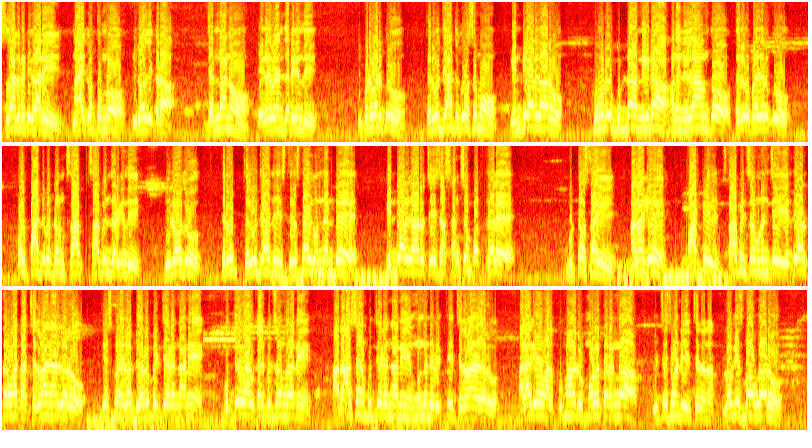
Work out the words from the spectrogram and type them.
సుధాకర్ రెడ్డి గారి నాయకత్వంలో ఈరోజు ఇక్కడ జెండాను ఎగరవేయడం జరిగింది. ఇప్పటి వరకు తెలుగు జాతి కోసము ఎన్టీఆర్ గారు కూడు గుడ్డ నీడ అనే నిదానంతో తెలుగు ప్రజలకు పార్టీ పెట్టడం స్థాపించడం జరిగింది. ఈరోజు తెలుగు తెలుగు జాతి స్థిరస్థాయికి ఉందంటే ఎన్టీఆర్ గారు చేసిన సంక్షేమ పథకాలే గుర్తొస్తాయి. అలాగే పార్టీ స్థాపించడం నుంచి ఎన్టీఆర్ తర్వాత చంద్రబాబు నాయుడు గారు తీసుకుని ఈరోజు డెవలప్మెంట్ చేయడం కానీ ఉద్యోగాలు కల్పించడం కానీ ఆ రాష్ట్రాన్ని అభివృద్ధి చేయడం కానీ ముందుండే వ్యక్తి చంద్రబాబు నాయుడు గారు. అలాగే వాళ్ళ కుమారుడు మూడో తరంగా ఇచ్చేటువంటి లోకేష్ బాబు గారు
